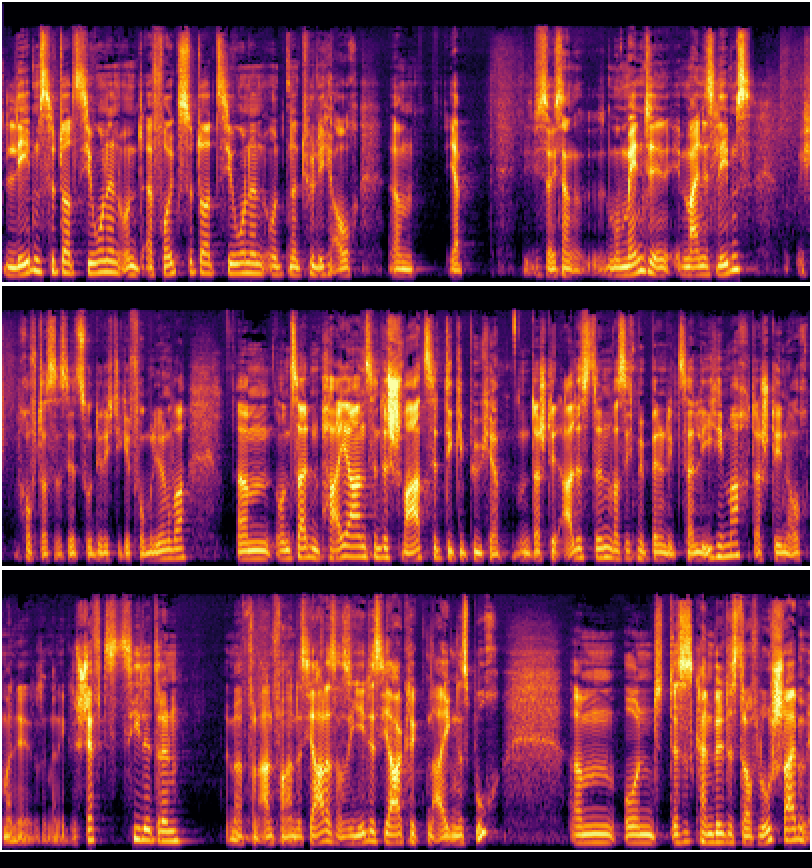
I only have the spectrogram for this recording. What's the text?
Lebenssituationen und Erfolgssituationen und natürlich auch, ähm, ja, wie soll ich sagen, Momente meines Lebens. Ich hoffe, dass das jetzt so die richtige Formulierung war. Ähm, und seit ein paar Jahren sind es schwarze, dicke Bücher. Und da steht alles drin, was ich mit Benedikt Salehi mache. Da stehen auch meine, meine Geschäftsziele drin, immer von Anfang an des Jahres. Also jedes Jahr kriegt ein eigenes Buch. Ähm, und das ist kein wildes drauf losschreiben.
